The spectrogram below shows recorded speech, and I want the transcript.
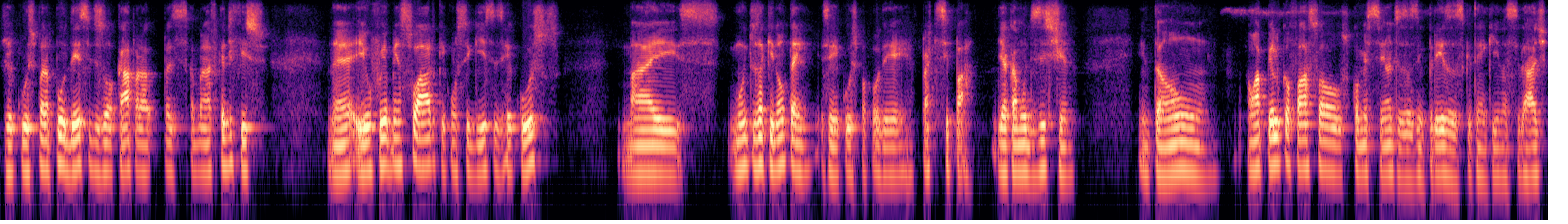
de recursos para poder se deslocar para, para esses campeonatos fica difícil. Né? Eu fui abençoado que consegui esses recursos, mas muitos aqui não têm esse recurso para poder participar e acabam desistindo. Então, é um apelo que eu faço aos comerciantes, às empresas que tem aqui na cidade,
